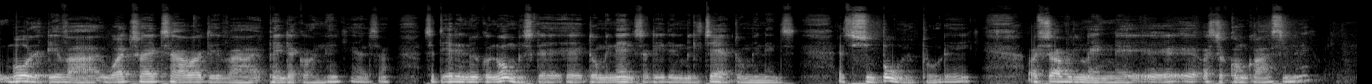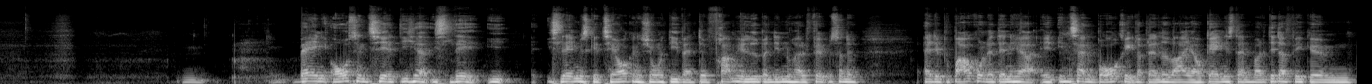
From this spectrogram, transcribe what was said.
målet det var World Trade Tower, det var Pentagon. Ikke? Altså, så det er den økonomiske øh, dominans, og det er den militære dominans. Altså symbolet på det. Ikke? Og så vil man, øh, og så kongressen. Ikke? Hvad er egentlig årsagen til, at de her isla- i, islamiske terrororganisationer, de vandt frem i løbet af 1990'erne. Er det på baggrund af den her øh, interne borgerkrig, der blandt andet var i Afghanistan? Var det det, der fik øhm,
